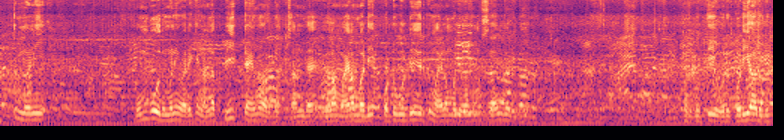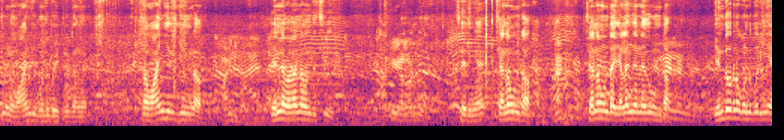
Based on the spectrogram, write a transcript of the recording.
எட்டு மணி ஒம்பது மணி வரைக்கும் நல்ல பீக் டைமாக இருக்கும் சந்தை இதெல்லாம் மயிலம்பாடி பொட்டுக்குட்டியும் இருக்குது மயிலம்பாடி வசமும் சேர்ந்து இருக்கு ஒரு குட்டி ஒரு கொடியாடு குட்டி ஒன்று வாங்கி கொண்டு போயிட்டு இருக்காங்க. நான் வாங்கியிருக்கீங்களா? என்ன விலைன்னு வந்துச்சு? சரிங்க. செனை உண்டா? செனை உண்டா? இளஞ்சனை எதுவும் உண்டா? எந்த ஊரில் கொண்டு போகிறீங்க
